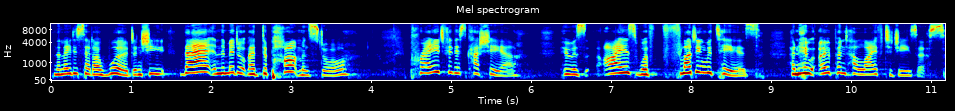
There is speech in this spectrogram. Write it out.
And the lady said, I would. And she, there in the middle of a department store, prayed for this cashier whose eyes were flooding with tears and who opened her life to Jesus,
